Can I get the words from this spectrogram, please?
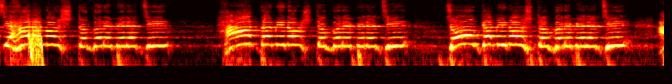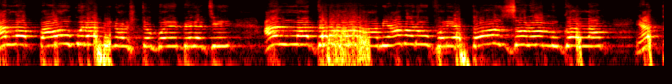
চেহারা নষ্ট করে ফেলেছি, হাত আমি নষ্ট করে ফেলেছি চোখ আমি নষ্ট করে ফেলেছি, আল্লাহ পাওগুলো আমি নষ্ট করে ফেলেছি, আল্লাহ আমি আমার উপরে এত জুলুম করলাম, এত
